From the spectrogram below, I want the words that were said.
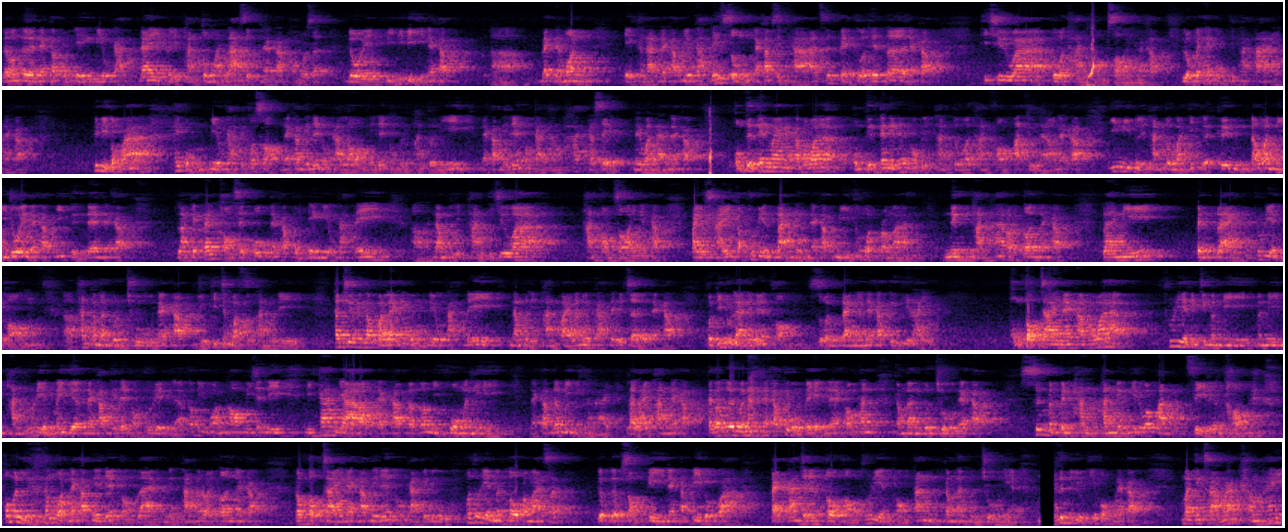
แล้วบังเอิญนะครับผมเองมีโอกาสได้ผลิตภัณฑ์ตัวใหม่ล่าสุดนะครับของบริษัทโดยมีพี่บีนะครับแบ็กเดมอนเอกธนัทนะครับมีโอกาสได้ส่งนะครับสินค้าซึ่งเป็นตัวเทสเตอร์นะครับที่ชื่อว่าตัวทานทองซอยนะครับลงไปให้ผมที่ภาคใต้นะครับ พี่บีบอกว่าให้ผมมีโอกาสไปทดสอบนะครับในเรื่องของการลองในเรื่องของผลิตภัณฑ์ตัวนี้นะครับในเรื่องของการทำภาคเกษตรในวันนั้นนะครับ ผมตื่นเต้นมากนะครับ เพราะว่าผมตื่นเต้นในเรื่องของผลิตภัณฑ์ตัวทานฟอร์มพัดอยู่แล้วนะครับ ยิ่งมีผลิตภัณฑ์ตัวใหม่ที่เกิดขึ้นณวันนี้ด้วยนะครับ ยิ่งตื่นเต้นนะครับหลังจากได้ของเสร็จปุ๊บนะครับ ผมเองมีโอกาสได้นำผลิตภัณฑ์ที่ชื่อว่าทานฟอร์มซอยนะครับไปใช้กับทุเรียนแปลงหนึ่งนะครับ มีทั้งหมดประมาณ 1,500 ต้นนะครับ แปลงนี้เป็นแปลงทุเรียนของอท่านกำนันบุญชูนะครับ อยู่ที่จังหวัดสุพรรณบุรีท่านเชื่อไหมครับวันแรกที่ผมมีโอกาสได้นำผลิตภัณฑ์ไปแล้วมีโอกาสได้ไปเจอนะครับ คนที่ดูแลในเรื่องของสวนแปลงนี้นะครับคือพี่ไร ผมตกใจนะครับ เพราะว่าทุเรียนจริง ๆ มันมีมันมีพันธุ์ทุเรียนไม่เยอะนะครับ ในเรื่องของทุเรียนอยู่แล้ว ก็มีหมอนทองมีชนีมีก้านยาวนะครับ แล้วก็มีพวงมณี นะครับแล้วมีอีกหลายหลายหลายพันนะครับ แต่บังเอิญวันนั้นนะครับที่ผมไปเห็นนะของท่านกำนันบุญชูนะครับ ซึ่งมันเป็นพันพันหนึ่งที่เรียกว่าพันสีเหลืองทอง เพราะมันเหลือทั้งหมดนะครับในเรื่องของแปลง1,500 ต้นนะครับ เราตกใจนะครับในเรื่องของการไปดู เพราะทุเรียนมันโตประมาณสักเกือบเกือบสองปีนะครับปีกว่าแต่การเจริญโตของทุเรียนของท่านกำนันบุญชูเนี่ยขึ้นมาอยู่ที่ 6 นะครับ มันจึงสามารถทำให้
